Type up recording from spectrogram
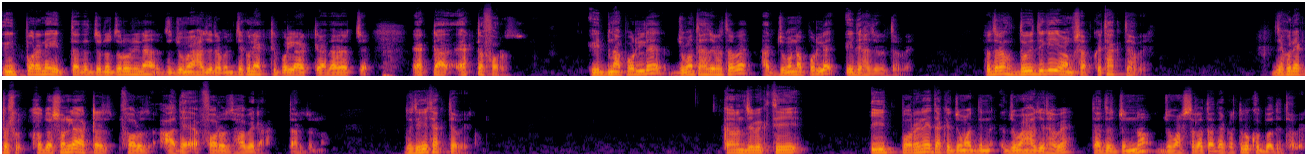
ঈদ পরে নেই, ঈদ তাদের জন্য জরুরি না জুমায় হাজির হবেন। যে কোনো একটি পড়লে একটি আদায় হচ্ছে। একটা একটা ফরজ। ঈদ না পড়লে জুমাতে হাজির হতে হবে, আর জুমা না পড়লে ঈদে হাজির হতে হবে। সুতরাং দুই দিকেই ইমাম সাহেবকে থাকতে হবে। যে কোনো একটা খবর শুনলে একটা ফরজ আদায়, ফরজ হবে না তার জন্য। দুদিকেই থাকতে হবে। কারণ যে ব্যক্তি ঈদ পরে নেই, তাকে জুমার দিন জুমা হাজির হবে, তাদের জন্য জুমার সালাত আদায় করতে হবে খুব দিতে হবে।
